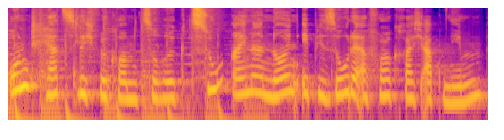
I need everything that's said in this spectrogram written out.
und herzlich willkommen zurück zu einer neuen Episode Erfolgreich abnehmen.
